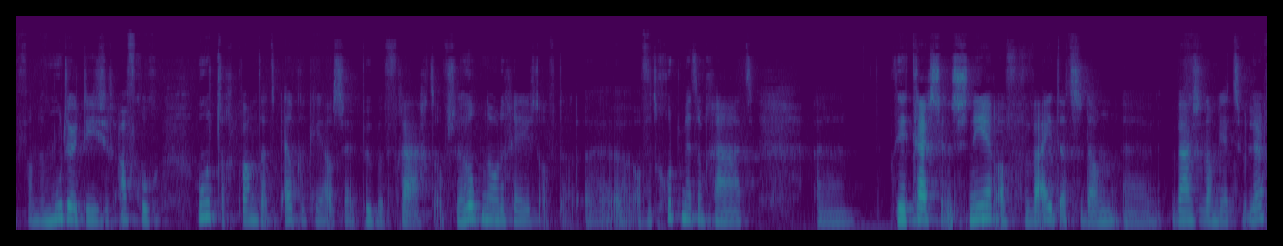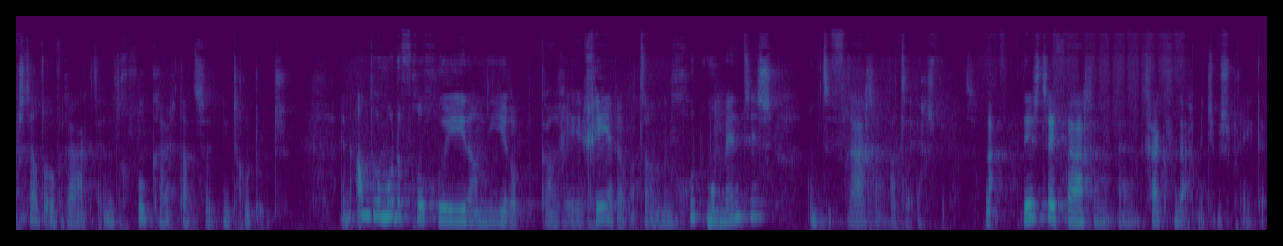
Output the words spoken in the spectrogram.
van een moeder die zich afvroeg hoe het toch kwam dat elke keer als zij puber vraagt of ze hulp nodig heeft of, de, of het goed met hem gaat, dan krijgt ze een sneer of verwijt dat ze dan, uh, waar ze dan weer teleurgesteld over raakt en het gevoel krijgt dat ze het niet goed doet. Een andere moeder vroeg hoe je dan hierop kan reageren, wat dan een goed moment is om te vragen wat er echt speelt. Nou, deze twee vragen uh, ga ik vandaag met je bespreken.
